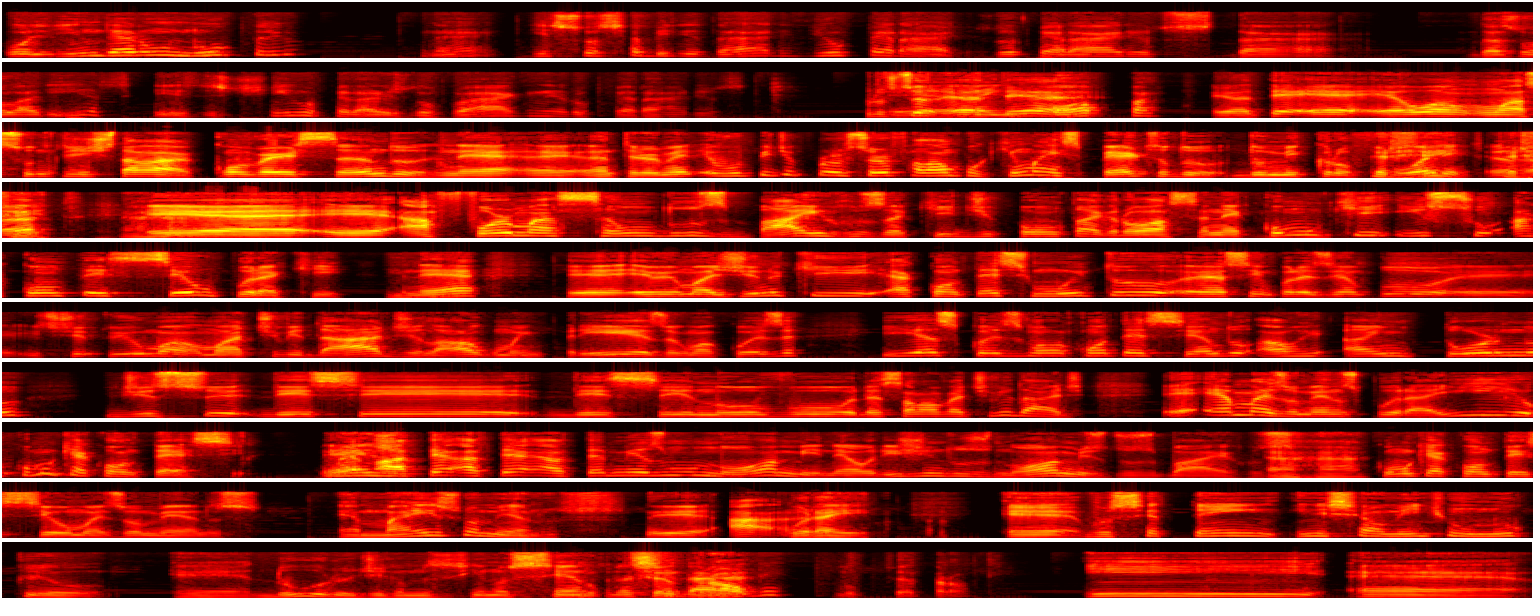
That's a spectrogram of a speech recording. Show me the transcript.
Olinda era um núcleo né, de sociabilidade de operários. Operários da, das olarias que existiam, operários do Wagner, operários Professor, é, até, Copa. Eu até, é, é um assunto que a gente estava conversando né, é, anteriormente. Eu vou pedir para o professor falar um pouquinho mais perto do, do microfone. Perfeito, uhum. perfeito. Uhum. É, a formação dos bairros aqui de Ponta Grossa, né? Como uhum. que isso aconteceu por aqui, uhum. né? É, eu imagino que acontece muito, é, assim, por exemplo, é, instituir uma, uma atividade lá, alguma empresa, alguma coisa, e as coisas vão acontecendo ao, ao em torno disso, desse, desse novo, dessa nova atividade. É, é mais ou menos por aí? Como que acontece? É, até, até, até mesmo o nome, né? A origem dos nomes dos bairros. Como que aconteceu, mais ou menos? É mais ou menos é, a... por aí. É, você tem inicialmente um núcleo é, duro, digamos assim, no centro da central, cidade. Núcleo central. E é,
